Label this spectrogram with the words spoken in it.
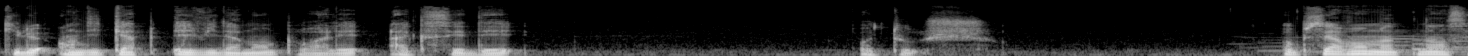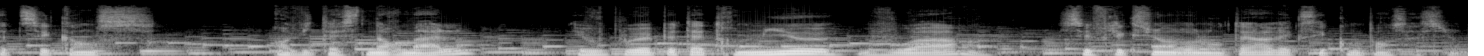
qui le handicape évidemment pour aller accéder aux touches. Observons maintenant cette séquence en vitesse normale et vous pouvez peut-être mieux voir ces flexions involontaires avec ces compensations.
